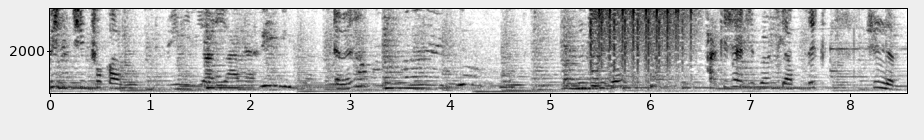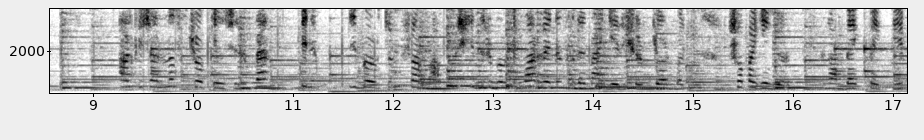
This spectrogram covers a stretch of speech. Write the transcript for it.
Benim için çok az bu 1 milyar yani. bir milyon. Evet. Sen bana verebiliyor musun? Arkadaşlar rebirth yaptık. Şimdi arkadaşlar nasıl çok gelişirim? Ben benim rebirth'üm şu an 67 rebirth'üm var ve nasıl hemen gelişiyorum görün bakın. Shop'a geliyorum. Hemen backpack deyip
